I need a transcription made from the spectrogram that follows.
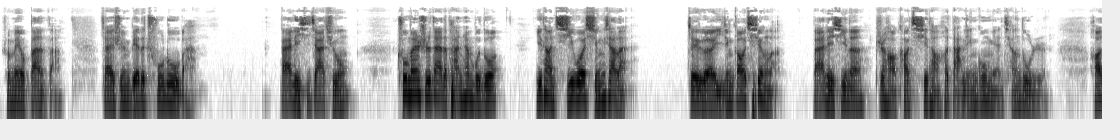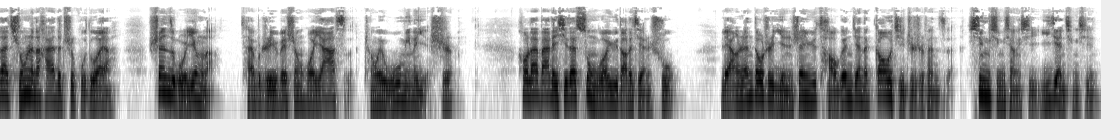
说没有办法，再寻别的出路吧。百里奚家穷，出门时带的盘缠不多，一趟齐国行下来，这个已经高庆了。百里奚呢，只好靠乞讨和打零工勉强度日。好在穷人的孩子吃苦多呀，身子骨硬了，才不至于被生活压死，成为无名的野师。后来，百里奚在宋国遇到了简书。两人都是隐身于草根间的高级知识分子，惺惺相惜，一见倾心，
